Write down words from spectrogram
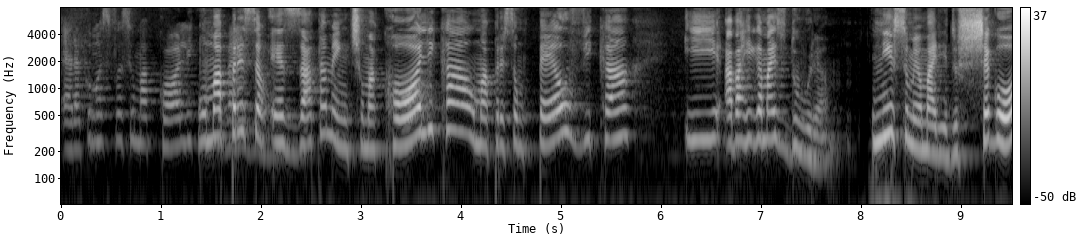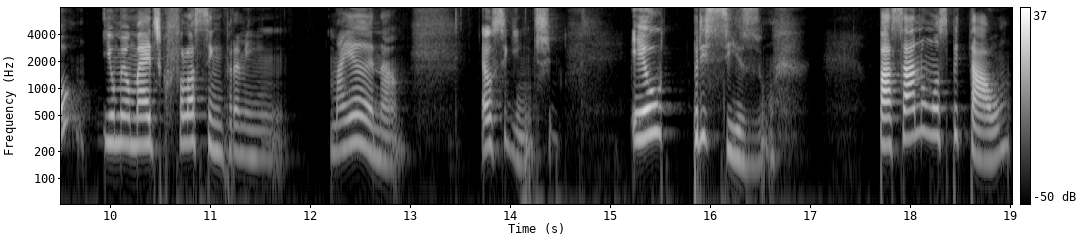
Era como se fosse uma cólica. Uma pressão, vai... exatamente, uma cólica, uma pressão pélvica e a barriga mais dura. Nisso meu marido chegou e o meu médico falou assim para mim: "Maiana, é o seguinte, eu preciso passar num hospital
